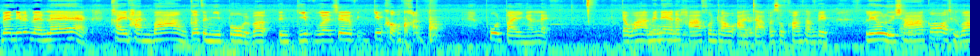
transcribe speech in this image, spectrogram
แบรนด์นี้เป็นแบรนด์แรก ใครทันบ้างก็จะมีโปรแบบว่าเป็นกิฟต์วอเชอร์เป็นกิฟต์ของขวัญพูดไปอย่างนั้นแหละ แต่ว่าไม่แน่นะคะ คนเราอาจจะประสบความสำเร็จเร็วหรือช้าก็ถือว่า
